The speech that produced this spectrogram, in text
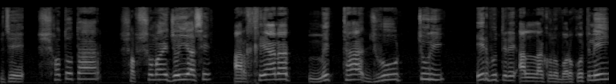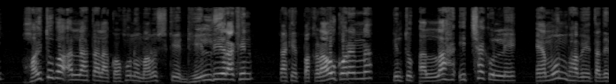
যে সততার সবসময় জয়ী আছে, আর খেয়ানাত মিথ্যা, ঝুট, চুরি, এর ভিতরে আল্লাহর কোনো বরকত নেই। হয়তোবা আল্লাহ তালা কখনো মানুষকে ঢিল দিয়ে রাখেন, তাকে পাকড়াও করেন না, কিন্তু আল্লাহ ইচ্ছা করলে এমনভাবে তাদের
